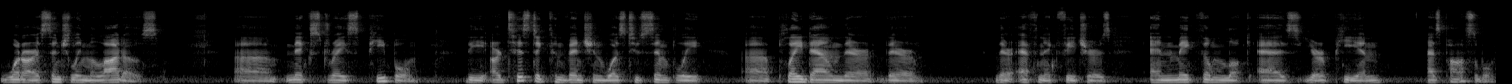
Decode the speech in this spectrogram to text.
what are essentially mulattoes, um, mixed race people, the artistic convention was to simply uh, play down their their their ethnic features and make them look as European as possible.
